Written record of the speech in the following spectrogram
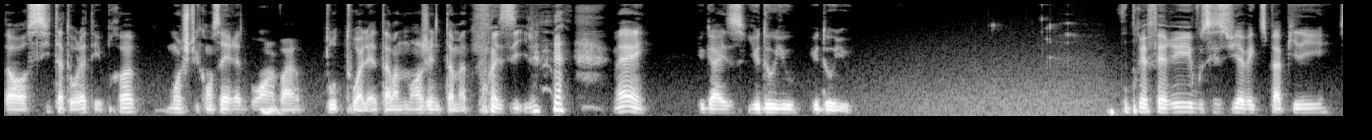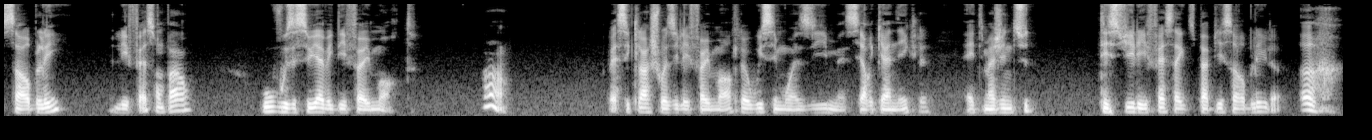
Alors, si ta toilette est propre, moi, je te conseillerais de boire un verre d'eau de toilette avant de manger une tomate moisie. Mais, hey, you guys, you do you, you do you. Vous préférez vous essuyer avec du papier sablé, les fesses on parle, ou vous essuyer avec des feuilles mortes? Ah. Ben, c'est clair, choisir les feuilles mortes, là. Oui, c'est moisi, mais c'est organique, là. Hey, t'imagines-tu t'essuyer les fesses avec du papier sablé, là? Ugh!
